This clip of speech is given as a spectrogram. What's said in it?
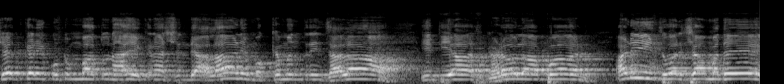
शेतकरी कुटुंबातून हा एकनाथ शिंदे आला आणि मुख्यमंत्री झाला. इतिहास घडवला आपण. अडीच वर्षामध्ये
